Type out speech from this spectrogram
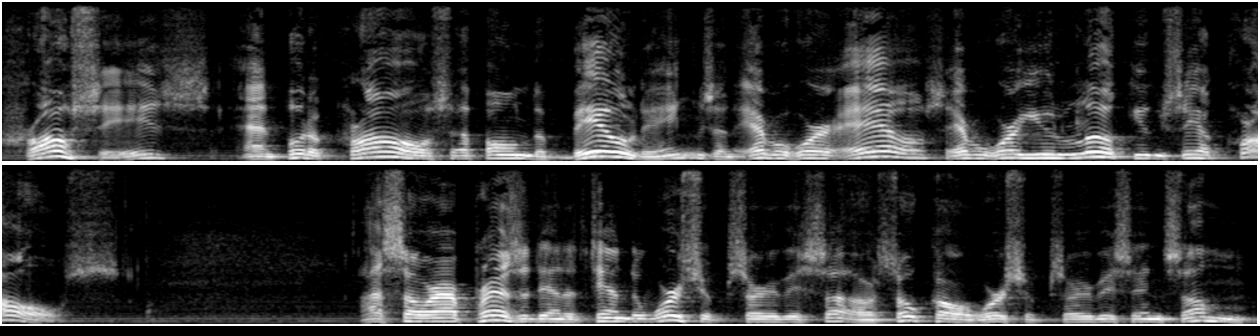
crosses and put a cross upon the buildings and everywhere else. Everywhere you look, you can see a cross. I saw our president attend a worship service, or so called worship service, in some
